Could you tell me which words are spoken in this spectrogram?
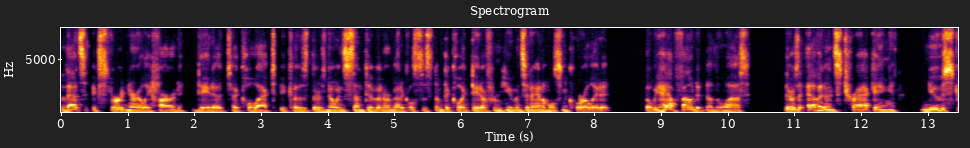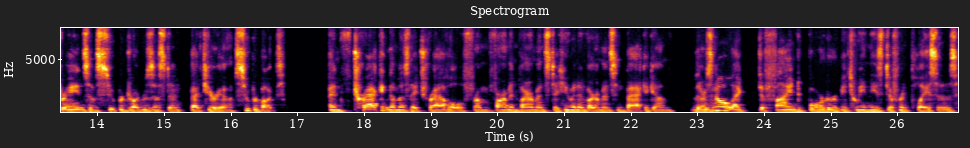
that's extraordinarily hard data to collect because there's no incentive in our medical system to collect data from humans and animals and correlate it. But we have found it nonetheless. There's evidence tracking new strains of super drug resistant bacteria, superbugs, and tracking them as they travel from farm environments to human environments and back again. There's no like defined border between these different places.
